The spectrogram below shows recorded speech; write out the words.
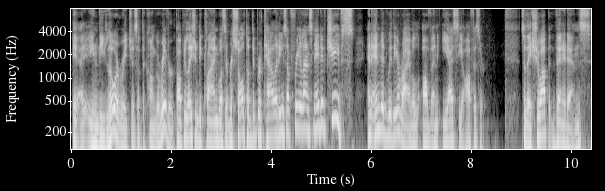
in the lower reaches of the Congo River, population decline was a result of the brutalities of freelance native chiefs and ended with the arrival of an EIC officer. So they show up, then it ends,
